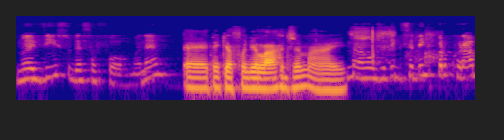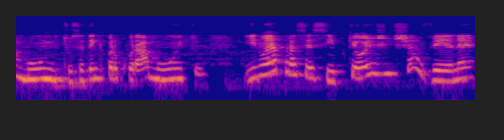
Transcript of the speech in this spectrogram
não é visto dessa forma, né? É, tem que afunilar demais. Não, você tem, que, você tem que procurar muito, você tem que procurar muito. E não é para ser assim, porque hoje a gente já vê, né?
